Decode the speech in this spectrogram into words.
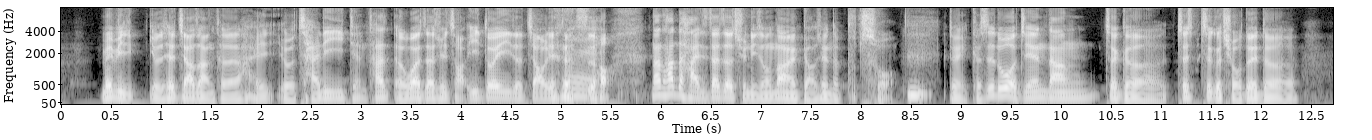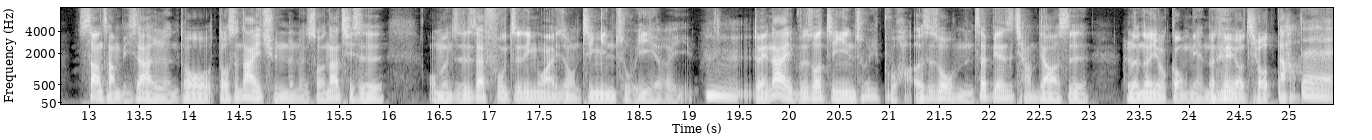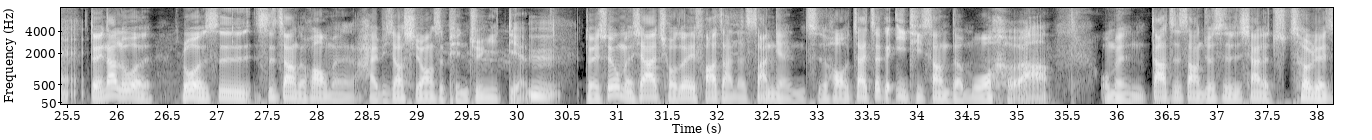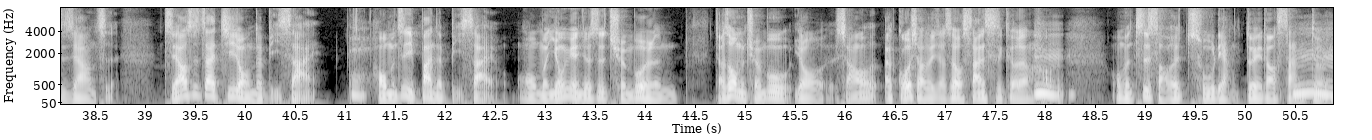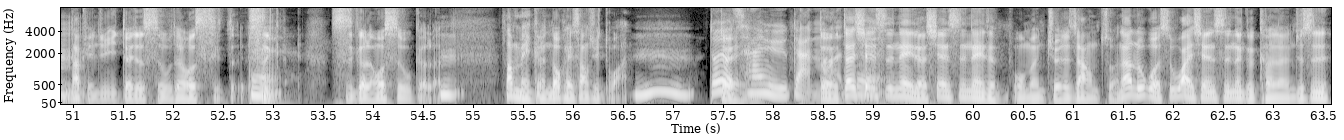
maybe 有些家长可能还有财力一点，他额外再去找一对一的教练的时候，那他的孩子在这个群体中当然表现的不错。嗯，对。可是如果今天当这个这这个球队的上场比赛的人都都是那一群人的时候，那其实我们只是在复制另外一种精英主义而已。嗯，对，那也不是说精英主义不好，而是说我们这边是强调的是人人有共念，人人有球打。对，对，那如果如果是是这样的话，我们还比较希望是平均一点。嗯对，所以我们现在球队发展了三年之后，在这个议题上的磨合啊，我们大致上就是现在的策略是这样子：只要是在基隆的比赛，对，好，我们自己办的比赛，我们永远就是全部人。假设我们全部有想要呃国小的，假设有三十个人好了，嗯我们至少会出两队到三队，嗯那平均一队就十五队或十队十十个人或十五个人。嗯让每个人都可以上去玩。嗯，都有对参与感嘛。对，在县市内的县市内的，我们觉得这样做。那如果是外县市，那个可能就是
